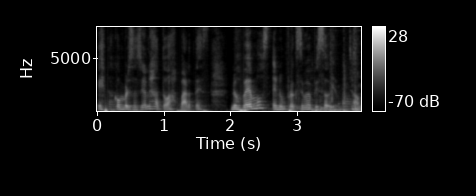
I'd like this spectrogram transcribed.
estas conversaciones a todas partes. Nos vemos en un próximo episodio. Chao.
